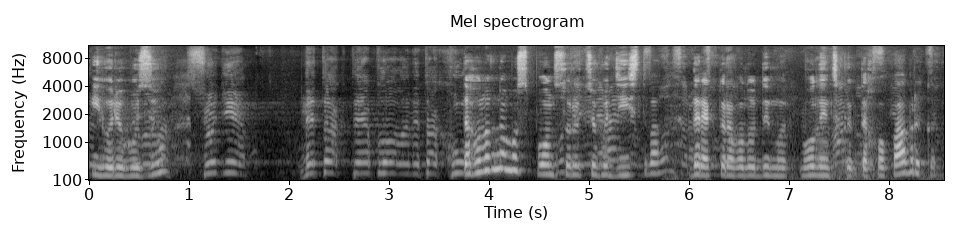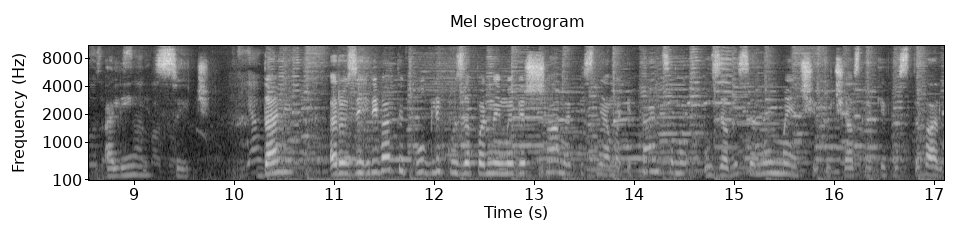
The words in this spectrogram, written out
Ігорю Гузю Сьогодні не так тепло, але не так та головному спонсору цього дійства, директора Володимир Волинської птахофабрики Аліні Сич. Далі розігрівати публіку запальними віршами, піснями і танцями узялися найменші учасники фестивалю,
